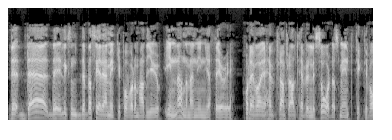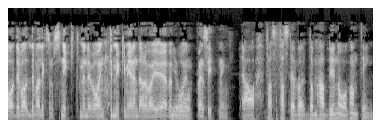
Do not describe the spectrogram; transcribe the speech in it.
Det, det, det, liksom, det baserar jag mycket på vad de hade gjort innan de här Ninja Theory. Och det var framförallt Heavenly Sword då, som jag inte tyckte var, det var, det var liksom snyggt men det var inte mycket mer än det. Det var ju över på en, på en sittning. Ja, fast, fast det var, de hade ju någonting,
